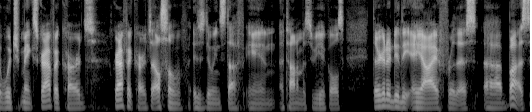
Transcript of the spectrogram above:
which makes graphic cards, graphic cards also is doing stuff in autonomous vehicles they're going to do the AI for this uh, bus.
